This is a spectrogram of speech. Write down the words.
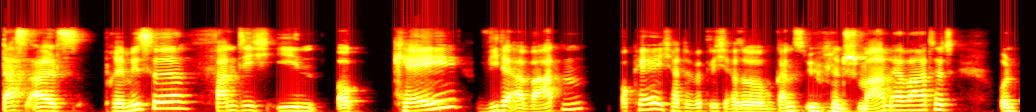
Das als Prämisse fand ich ihn okay. Wieder erwarten. Okay. Ich hatte wirklich also ganz üblen Schmarrn erwartet. Und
